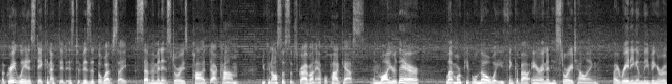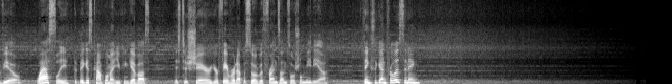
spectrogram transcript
A great way to stay connected is to visit the website, 7minutestoriespod.com. You can also subscribe on Apple Podcasts. And while you're there, let more people know what you think about Aaron and his storytelling by rating and leaving a review. Lastly, the biggest compliment you can give us is to share your favorite episode with friends on social media. Thanks again for listening.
